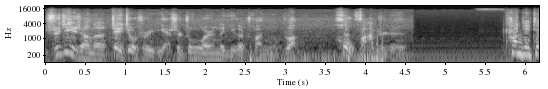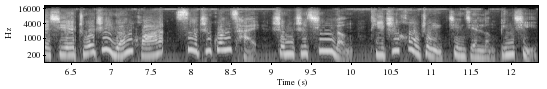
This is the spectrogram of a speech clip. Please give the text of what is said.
实际上呢，这就是也是中国人的一个传统，说后发制人。看着这些着之圆滑、色之光彩、声之清冷、体之厚重、渐渐冷兵器，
